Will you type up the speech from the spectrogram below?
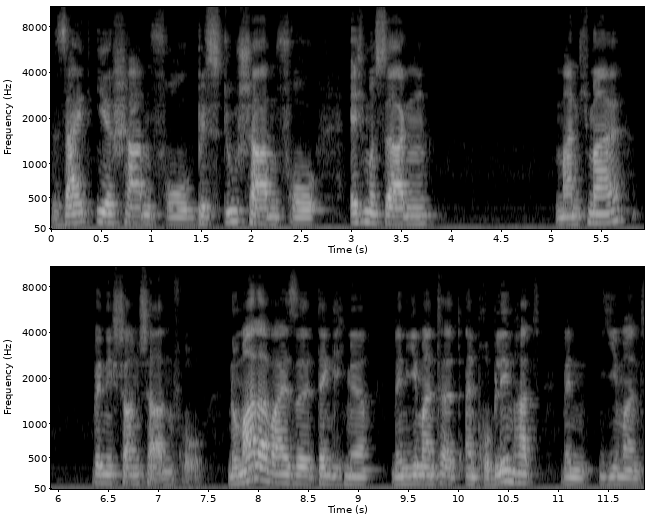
seid ihr schadenfroh? Bist du schadenfroh? Ich muss sagen, manchmal bin ich schon schadenfroh. Normalerweise denke ich mir, wenn jemand ein Problem hat, wenn jemand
